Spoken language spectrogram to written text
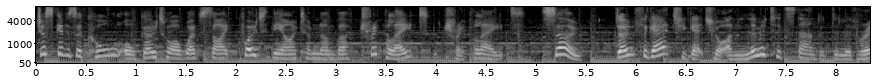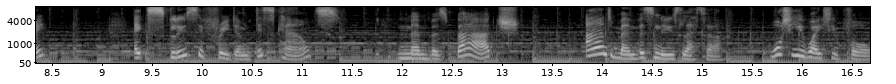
Just give us a call or go to our website quoting the item number 888 888. So don't forget you get your unlimited standard delivery, exclusive freedom discounts, members badge, and members newsletter. What are you waiting for?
